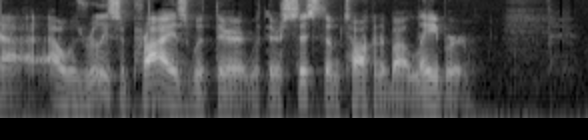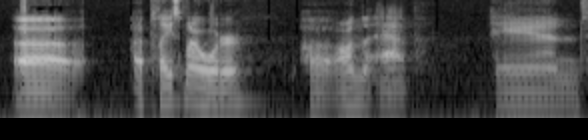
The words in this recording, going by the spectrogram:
uh, I was really surprised with their with their system talking about labor. Uh, I placed my order uh, on the app, and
